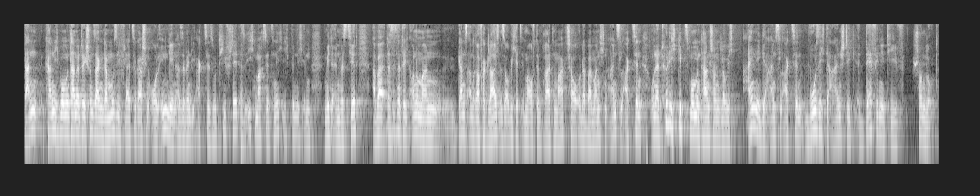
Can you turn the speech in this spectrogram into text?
dann kann ich momentan natürlich schon sagen, da muss ich vielleicht sogar schon all in gehen. Also wenn die Aktie so tief steht, also ich mache es jetzt nicht, ich bin nicht in Meta investiert, aber das ist natürlich auch nochmal ein ganz anderer Vergleich, also ob ich jetzt immer auf den breiten Markt schaue oder bei manchen Einzelaktien. Und natürlich gibt es momentan schon, glaube ich, einige Einzelaktien, wo sich der Einstieg definitiv schon lohnt.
